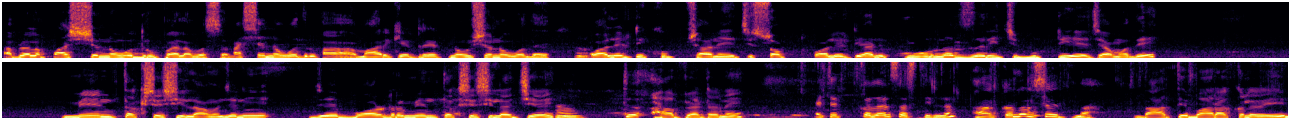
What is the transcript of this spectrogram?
आपल्याला पाचशे नव्वद रुपयाला बसेल. पाचशे नव्वद रुपये. हा मार्केट रेट नऊशे नव्वद आहे. क्वालिटी खूप छान आहे याची सॉफ्ट क्वालिटी आणि पूर्ण जरीची बुट्टी आहे याच्यामध्ये. मेन तक्षशिला म्हणजे नि जे बॉर्डर मेन तक्षशिलाची आहे तर हा पॅटर्न आहे. याच्यात कलर्स असतील ना? हा कलर्स आहेत ना. दहा ते बारा कलर येईल.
